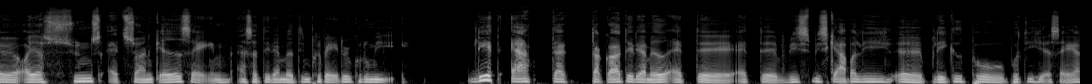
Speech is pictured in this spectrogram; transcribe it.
Øh, og jeg synes, at Søren Gade-sagen, altså det der med din private økonomi, lidt er, der, der gør det der med, at, øh, at øh, vi, vi skærper lige øh, blikket på, på de her sager.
